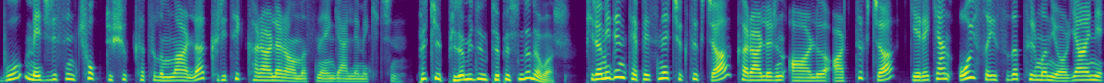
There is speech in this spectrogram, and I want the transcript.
Bu meclisin çok düşük katılımlarla kritik kararlar almasını engellemek için. Peki piramidin tepesinde ne var? Piramidin tepesine çıktıkça, kararların ağırlığı arttıkça gereken oy sayısı da tırmanıyor. Yani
